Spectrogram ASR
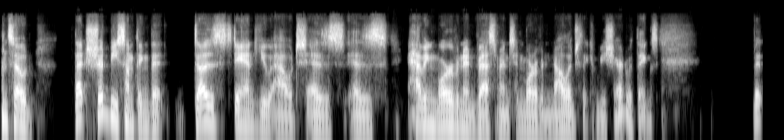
And so that should be something that does stand you out as as having more of an investment and more of a knowledge that can be shared with things. But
